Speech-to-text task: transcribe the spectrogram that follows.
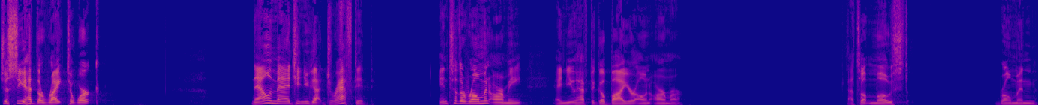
Just so you had the right to work? Now imagine you got drafted into the Roman army and you have to go buy your own armor. That's what most Roman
